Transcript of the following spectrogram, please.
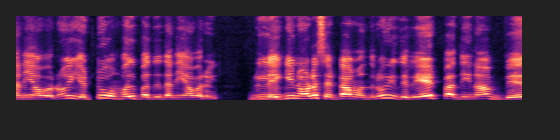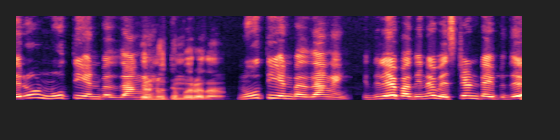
தனியா வரும். எட்டு ஒன்பது பத்து தனியா வரும். லெகினோட செட்டா வந்துரும். இது ரேட் பாத்தீங்கன்னா வெறும் நூத்தி எண்பது தாங்க. நூத்தி ஐம்பது ரூபா தான். நூத்தி எண்பது தாங்க. இதுலயே பாத்தீங்கன்னா வெஸ்டர்ன் டைப் இது.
